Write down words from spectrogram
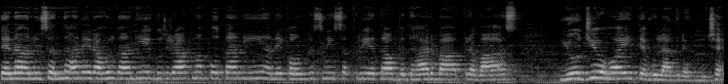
તેના અનુસંધાને રાહુલ ગાંધીએ ગુજરાતમાં પોતાની અને કોંગ્રેસની સક્રિયતા વધારવા પ્રવાસ યોજ્યો હોય તેવું લાગી રહ્યું છે.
